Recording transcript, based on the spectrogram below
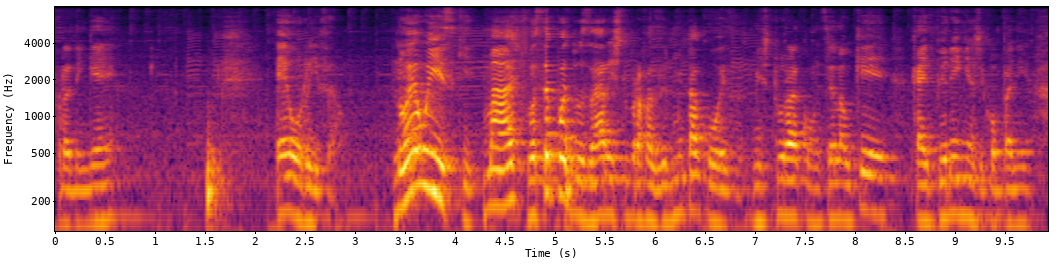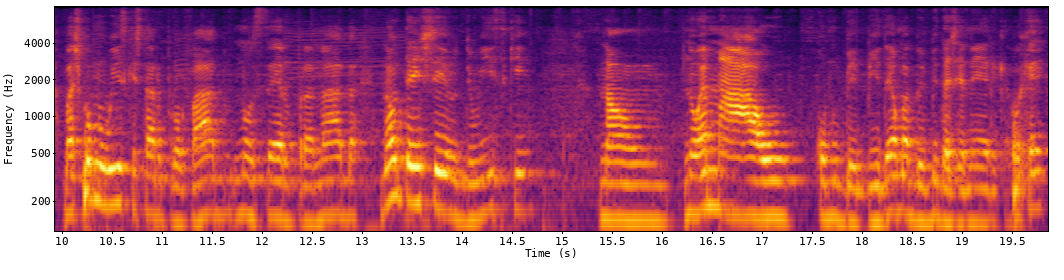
para ninguém. É horrível. Não é whisky, mas você pode usar isto para fazer muita coisa. Misturar com sei lá o que, caipirinhas e companhia. Mas como o whisky está reprovado, não serve para nada. Não tem cheiro de whisky. Não, não é mau como bebida. É uma bebida genérica, ok?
